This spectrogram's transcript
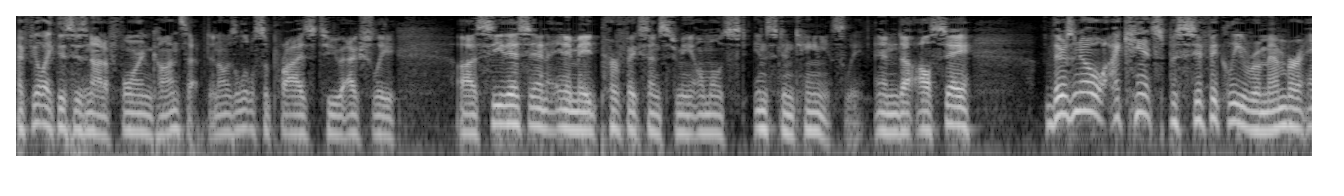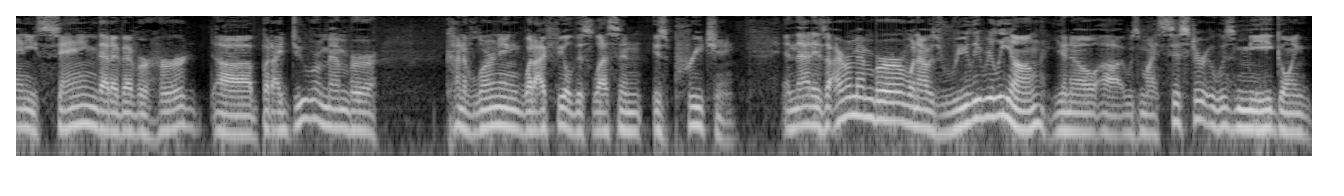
I feel like this is not a foreign concept, and I was a little surprised to actually uh, see this, and, and it made perfect sense to me almost instantaneously. And uh, I'll say, there's no, I can't specifically remember any saying that I've ever heard, uh, but I do remember kind of learning what I feel this lesson is preaching. And that is, I remember when I was really, really young, you know, uh, it was my sister, it was me going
